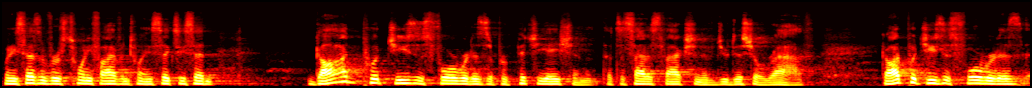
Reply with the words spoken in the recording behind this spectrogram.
when he says in verse 25 and 26, he said, God put Jesus forward as a propitiation, that's a satisfaction of judicial wrath. God put Jesus forward as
